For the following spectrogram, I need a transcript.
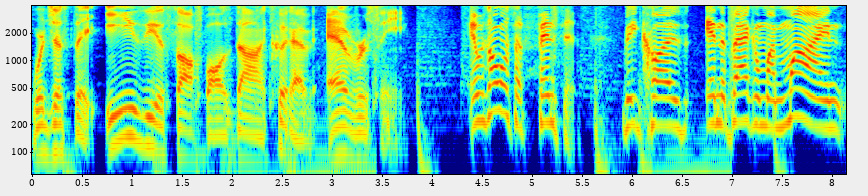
were just the easiest softballs Don could have ever seen. It was almost offensive because in the back of my mind,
